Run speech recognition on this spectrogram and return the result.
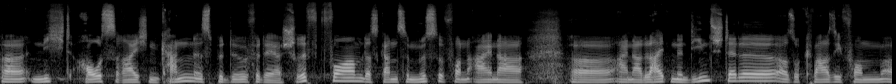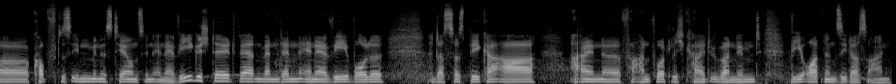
äh, nicht ausreichen kann. Es bedürfe der Schriftform. Das Ganze müsse von einer, äh, einer leitenden Dienststelle, also quasi vom äh, Kopf des Innenministeriums in NRW gestellt werden, wenn denn NRW wolle, dass das BKA eine Verantwortlichkeit übernimmt. Wie ordnen Sie das ein?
